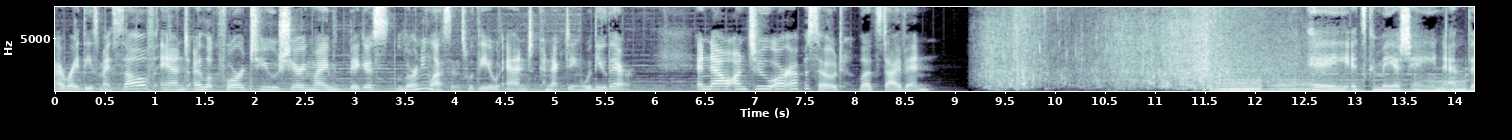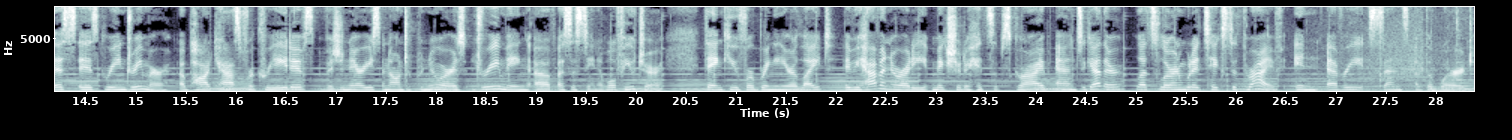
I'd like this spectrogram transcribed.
I write these myself, and I look forward to sharing my biggest learning lessons with you and connecting with you there. And now, onto our episode. Let's dive in. Hey, it's Kaméa Chayne, and this is Green Dreamer, a podcast for creatives, visionaries, and entrepreneurs dreaming of a sustainable future. Thank you for bringing your light. If you haven't already, make sure to hit subscribe, and together, let's learn what it takes to thrive in every sense of the word.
